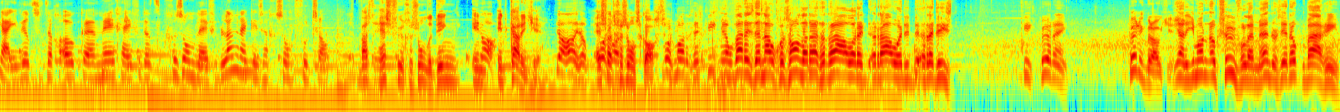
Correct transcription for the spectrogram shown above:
Ja. Je wilt ze toch ook meegeven dat gezond leven belangrijk is en gezond voedsel. Wat is voor gezonde ding in, ja. in het karretje? Ja, ja. Is wat gezonds kocht? Volgens kijken, wat is er nou gezonder dan het rauwe, rauwe radiezen? Kijk, pudding. Puddingbroodjes? Ja, je moet ook zuivel hebben, hè? er zit ook een baag in.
